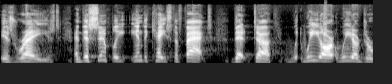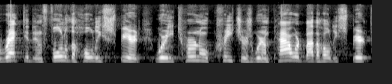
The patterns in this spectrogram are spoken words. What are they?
is raised. And this simply indicates the fact that uh, we, are, we are directed and full of the Holy Spirit. We're eternal creatures. We're empowered by the Holy Spirit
